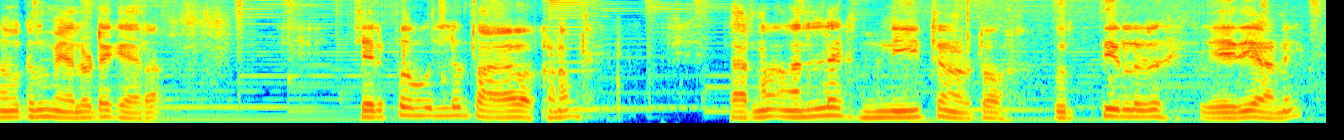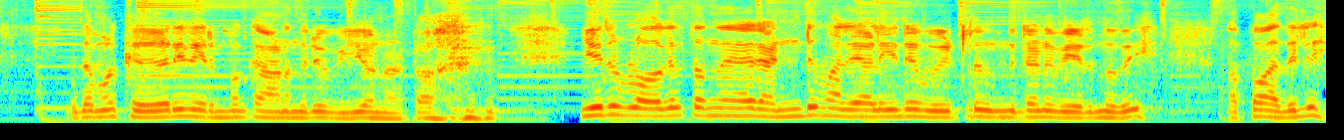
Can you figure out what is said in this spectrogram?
നമുക്കൊന്ന് മേലോട്ടേ കയറാം. ചെരുപ്പം എല്ലാം താഴെ വെക്കണം. കാരണം നല്ല നീറ്റാണ് കേട്ടോ. വൃത്തിയുള്ളൊരു ഏരിയ ആണ്. ഇത് നമ്മൾ കയറി വരുമ്പോൾ കാണുന്നൊരു വ്യൂ ആണ് കേട്ടോ. ഈ ഒരു വ്ളോഗിൽ തന്നെ രണ്ട് മലയാളീന്റെ വീട്ടിൽ നിന്നിട്ടാണ് വരുന്നത്. അപ്പോൾ അതിൽ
